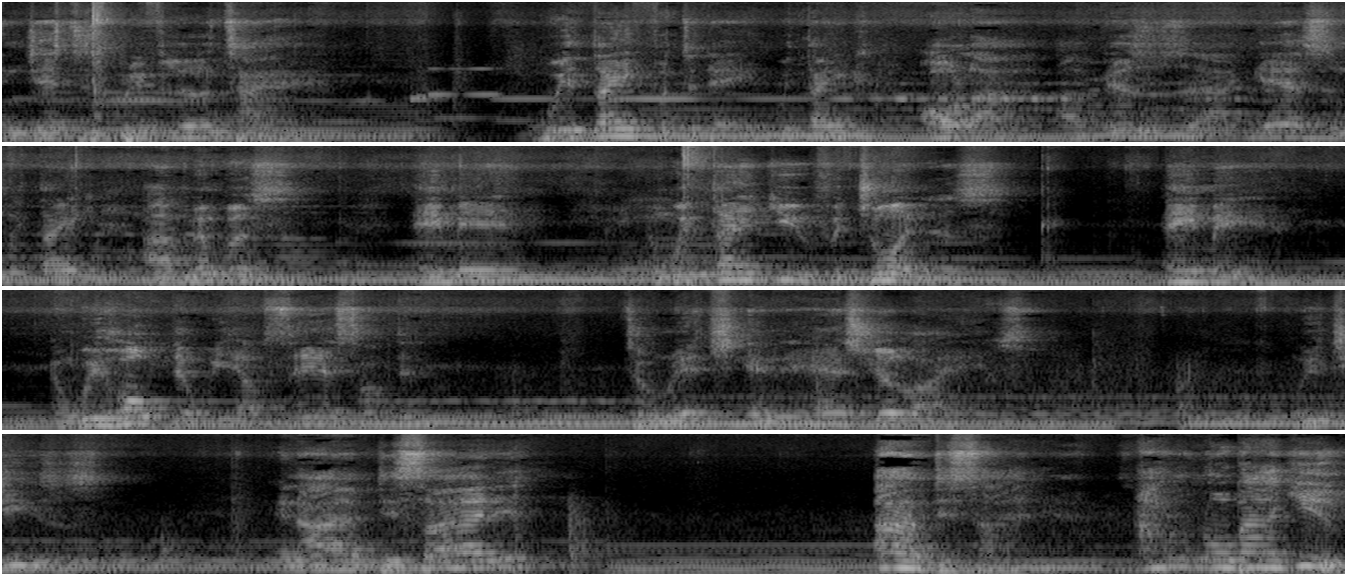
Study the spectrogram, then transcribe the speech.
in just this brief little time. We're thankful today. We thank all our, our visitors, our guests, and we thank our members. Amen. And we thank you for joining us. Amen. And we hope that we have said something to enrich and enhance your lives with Jesus. And I have decided, I have decided, I don't know about you,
